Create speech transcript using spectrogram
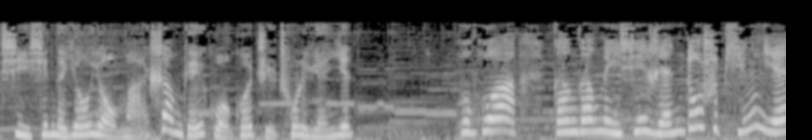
细心的悠悠马上给果果指出了原因。果果，刚刚那些人都是平民，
